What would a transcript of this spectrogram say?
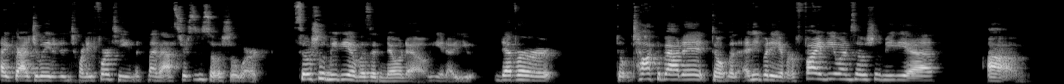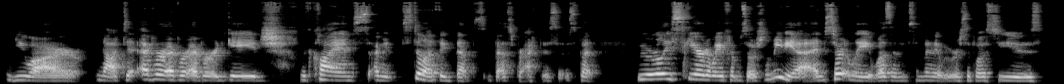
I graduated in 2014 with my master's in social work. Social media was a no no. You know, you never don't talk about it. Don't let anybody ever find you on social media. Um, you are not to ever, ever, ever engage with clients. I mean, still, I think that's best practices, but we were really scared away from social media. And certainly it wasn't something that we were supposed to use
